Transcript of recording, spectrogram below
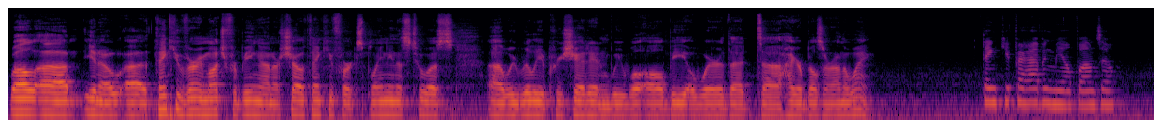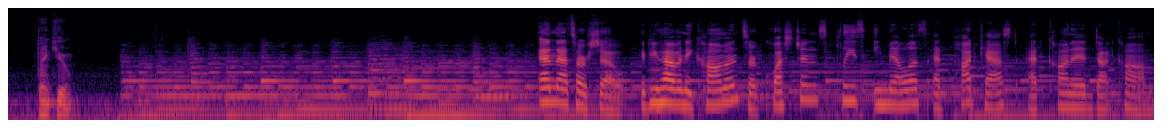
Well, uh, you know, uh, thank you very much for being on our show. Thank you for explaining this to us. Uh, we really appreciate it, and we will all be aware that uh, higher bills are on the way. Thank you for having me, Alfonso. Thank you. And that's our show. If you have any comments or questions, please email us at podcast at coned.com.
